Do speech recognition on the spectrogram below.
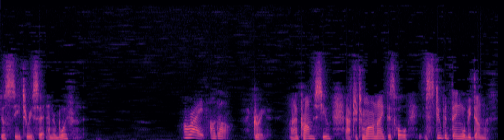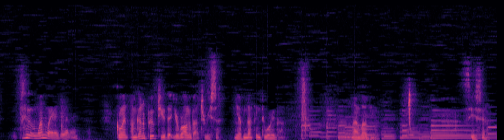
you'll see Theresa and her boyfriend. All right, I'll go. Great. I promise you, after tomorrow night, this whole stupid thing will be done with. One way or the other. Gwen, I'm going to prove to you that you're wrong about Theresa. You have nothing to worry about. I love you. See you soon.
